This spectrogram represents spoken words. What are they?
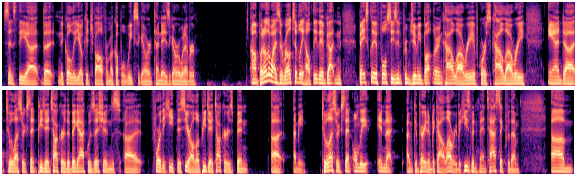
since the uh, the Nikola Jokic foul from a couple of weeks ago or ten days ago or whatever. Um, but otherwise, they're relatively healthy. They've gotten basically a full season from Jimmy Butler and Kyle Lowry. Of course, Kyle Lowry and uh, to a lesser extent PJ Tucker, the big acquisitions uh, for the Heat this year. Although PJ Tucker has been, uh, I mean, to a lesser extent, only in that I'm comparing him to Kyle Lowry, but he's been fantastic for them. Um,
